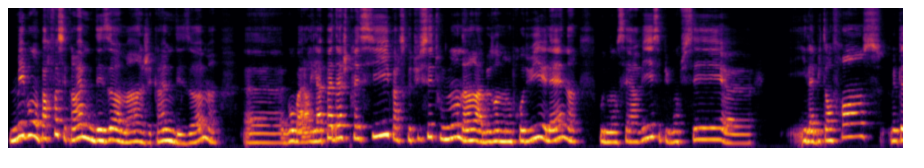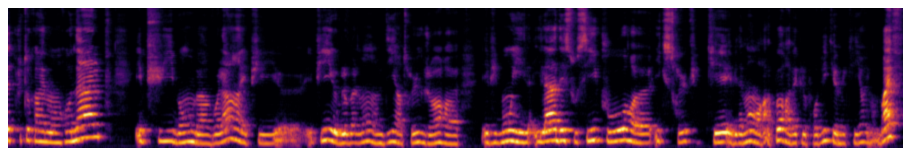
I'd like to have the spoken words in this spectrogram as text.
mais bon, parfois c'est quand même des hommes, hein. j'ai quand même des hommes. bon, bah alors il n'a pas d'âge précis parce que tu sais, tout le monde hein, a besoin de mon produit, Hélène, ou de mon service, et puis bon, tu sais, il habite en France, mais peut-être plutôt quand même en Rhône-Alpes. Et puis bon ben voilà, et puis euh, et puis euh, globalement on me dit un truc genre euh, et puis bon il, il, a des soucis pour X truc qui est évidemment en rapport avec le produit que mes clients ils ont. Bref,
